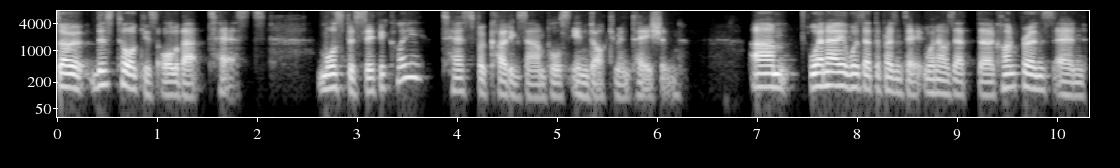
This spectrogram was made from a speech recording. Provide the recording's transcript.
So this talk is all about tests, more specifically, tests for code examples in documentation. Um, when I was at the presentation, when I was at the conference and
